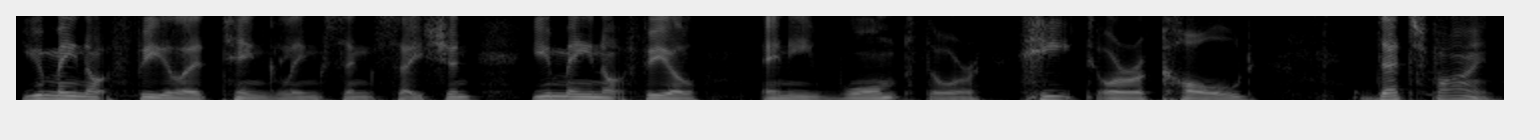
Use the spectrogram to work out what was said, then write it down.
You may not feel a tingling sensation. You may not feel any warmth or heat or a cold. That's fine.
